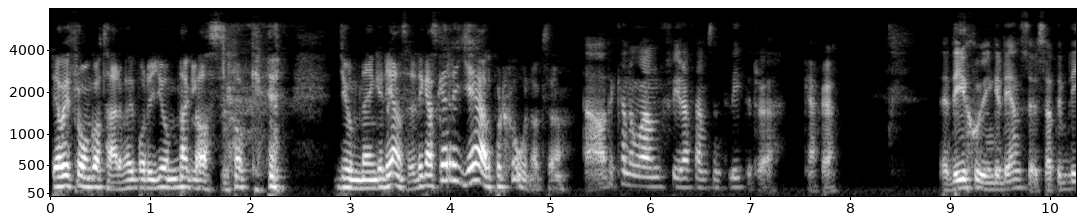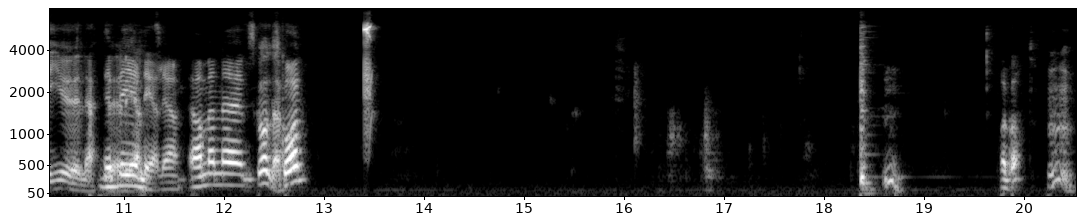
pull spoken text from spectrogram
Det har vi frångått här. Vi har ju både ljumna glas och ljumna ingredienser. Det är en ganska rejäl portion också. Ja, det kan nog vara en 4-5 centiliter tror jag. Kanske. Eh, Det är ju sju ingredienser så det blir ju lätt Det eh, blir en rejält. del, ja. Ja, men eh, Skål då. skål! Mm. Vad gott. Mm.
